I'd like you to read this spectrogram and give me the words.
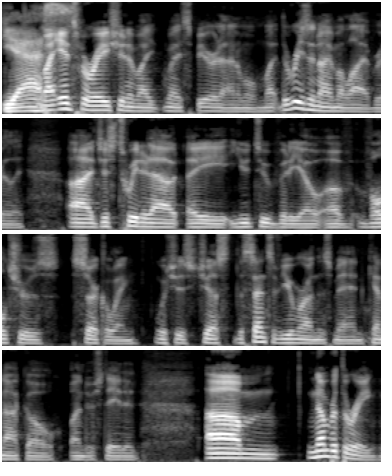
Yes. my inspiration and my my spirit animal, my the reason I'm alive, really. Uh, just tweeted out a YouTube video of vultures circling, which is just the sense of humor on this man cannot go understated. Um, number three,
